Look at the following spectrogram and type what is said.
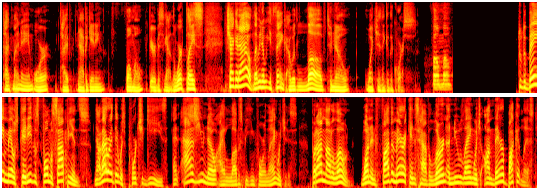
type my name, or type navigating FOMO, fear of missing out in the workplace. Check it out. Let me know what you think. I would love to know what you think of the course. FOMO. Tudo bem, meus queridos Fomo sapiens? Now, that right there was Portuguese, and as you know, I love speaking foreign languages. But I'm not alone. One in five Americans have learned a new language on their bucket list.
